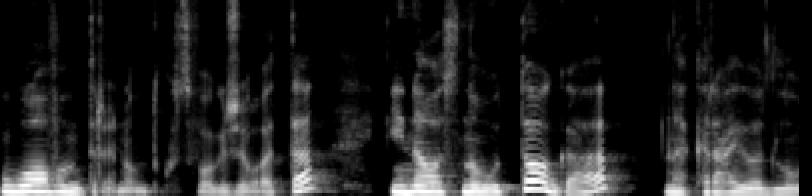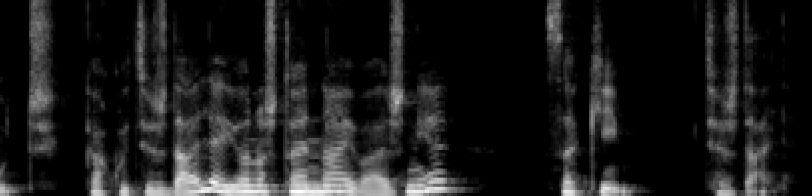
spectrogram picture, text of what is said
u ovom trenutku svog života i na osnovu toga na kraju odluči kako ćeš dalje i ono što je najvažnije sa kim ćeš dalje.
